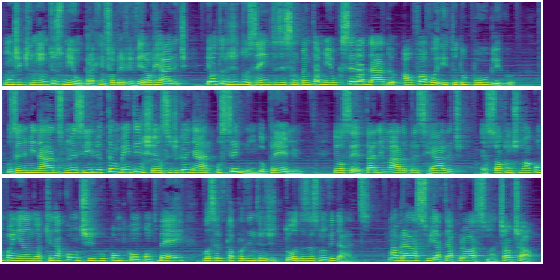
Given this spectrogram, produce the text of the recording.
um de 500 mil para quem sobreviver ao reality e outro de 250 mil que será dado ao favorito do público os eliminados no exílio também têm chance de ganhar o segundo prêmio. E você, tá animado para esse reality? É só continuar acompanhando aqui na contigo.com.br, você fica por dentro de todas as novidades. Um abraço e até a próxima. Tchau, tchau.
